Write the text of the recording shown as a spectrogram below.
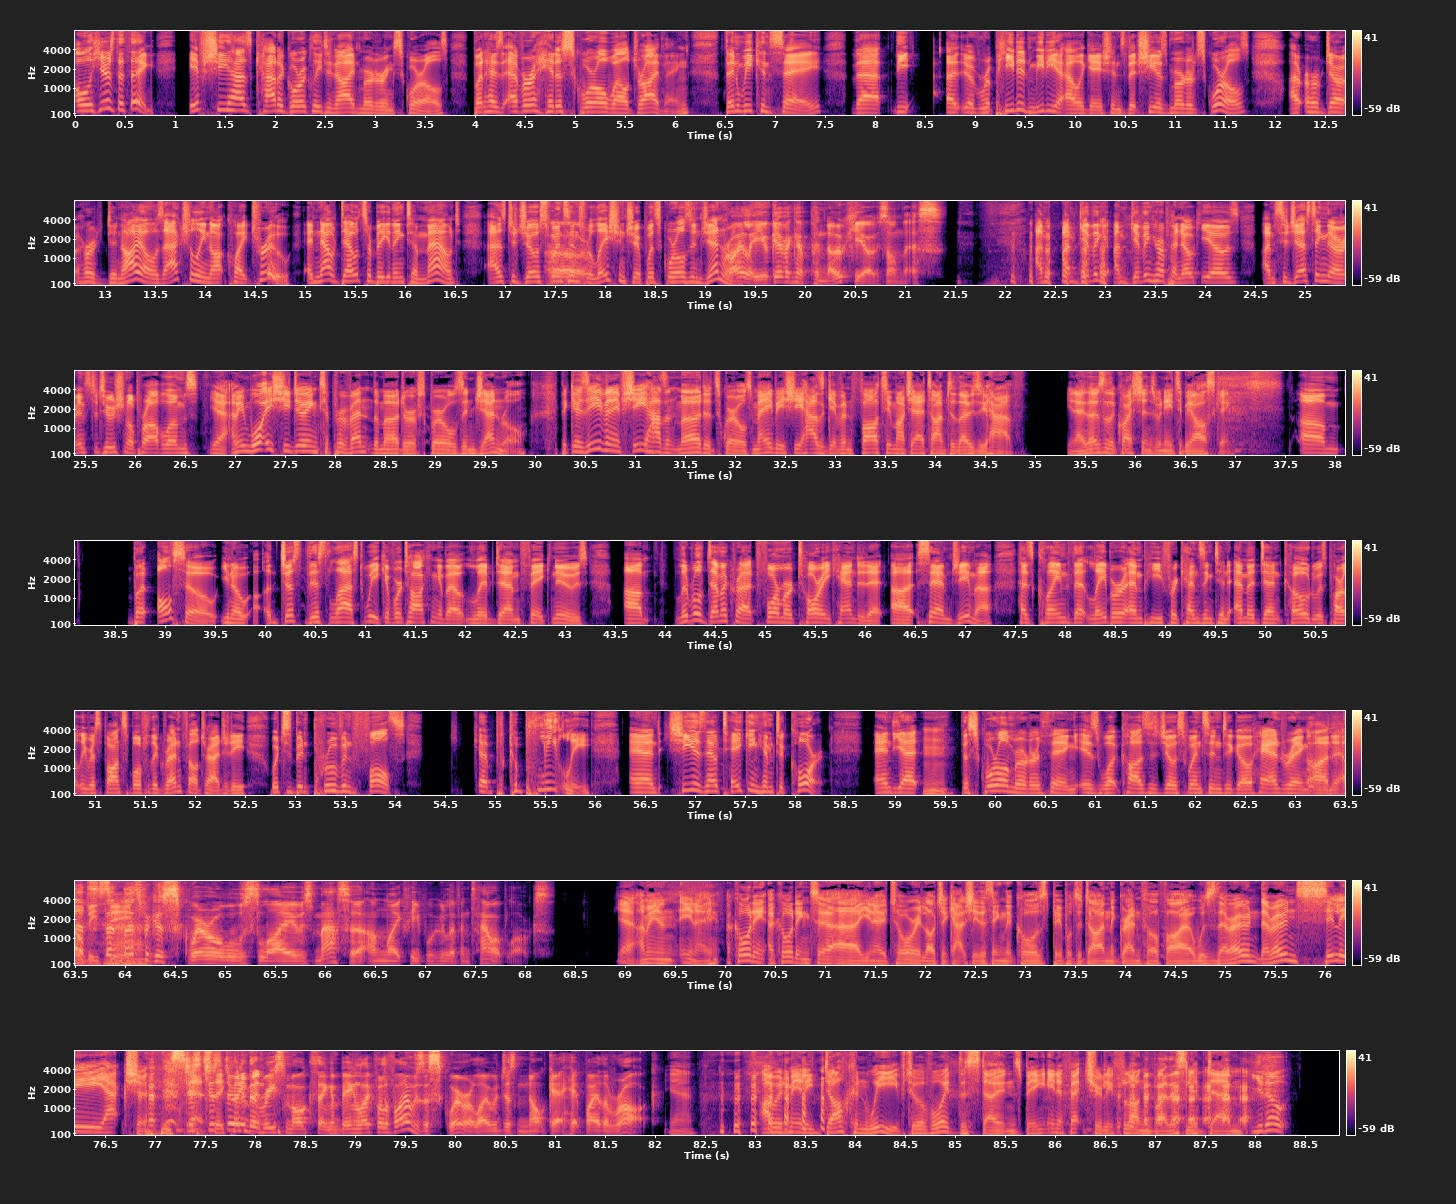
Oh, well, here's the thing. If she has categorically denied murdering squirrels, but has ever hit a squirrel while driving, then we can say that the uh, uh, repeated media allegations that she has murdered squirrels, uh, her, de- her denial is actually not quite true. And now doubts are beginning to mount as to Jo Swinson's Oh. relationship with squirrels in general. Riley, you're giving her Pinocchios on this. I'm, I'm giving I'm giving her Pinocchios. I'm suggesting there are institutional problems. Yeah, I mean, what is she doing to prevent the murder of squirrels in general? Because even if she hasn't murdered squirrels, maybe she has given far too much airtime to those who have. You know, those are the questions we need to be asking. Um, but also, you know, uh, just this last week, if we're talking about Lib Dem fake news, um, Liberal Democrat former Tory candidate uh, Sam Gyimah has claimed that Labour MP for Kensington Emma Dent Coad was partly responsible for the Grenfell tragedy, which has been proven false uh, completely. And she is now taking him to court. And yet, Mm. the squirrel murder thing is what causes Jo Swinson to go hand wring on That's, LBC. that- that's because squirrels' lives matter, unlike people who live in tower blocks. Yeah, I mean, you know, according according to uh, you know Tory logic, actually, the thing that caused people to die in the Grenfell fire was their own their own silly actions. Just Yes, just doing the been- Rees Mogg thing and being like, well, if I was a squirrel, I would just not get hit by the rock. yeah, I would merely duck and weave to avoid the stones being ineffectually flung by this Lib Dem. You know,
